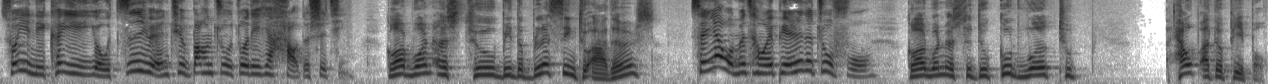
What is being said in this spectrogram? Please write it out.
所以你可以有资源去帮助做这些好的事情。 God wants us to be the blessing to others. 神要我们成为别人的祝福， God wants us to do good work to help other people.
